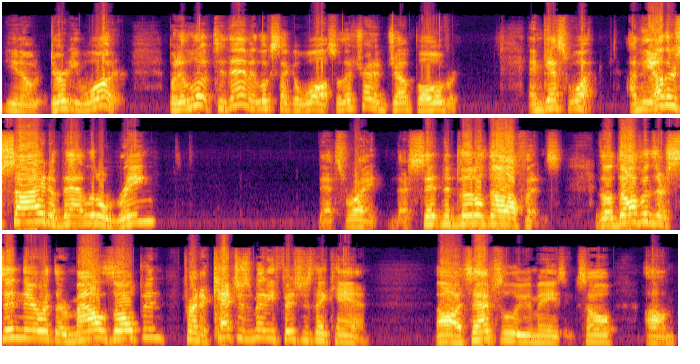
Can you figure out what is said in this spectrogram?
you know, dirty water. But it look to them, it looks like a wall. So they're trying to jump over it. And guess what? On the other side of that little ring, that's right, they're sitting the little dolphins. The dolphins are sitting there with their mouths open, trying to catch as many fish as they can. Oh, it's absolutely amazing. So, um,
